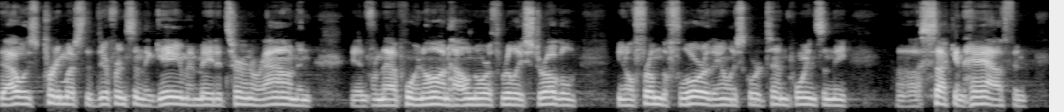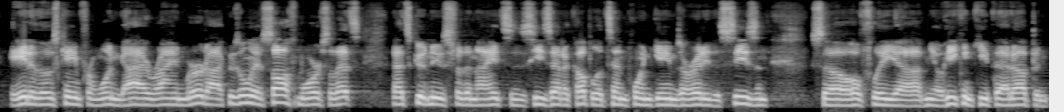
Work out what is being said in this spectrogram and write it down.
that was pretty much the difference in the game and made it turn around. And, and from that point on, Howell North really struggled. You know, from the floor, they only scored 10 points in the uh, second half. And eight of those came from one guy, Ryan Murdoch, who's only a sophomore. So that's that's good news for the Knights, is he's had a couple of 10 point games already this season. So hopefully, uh, you know, he can keep that up and,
